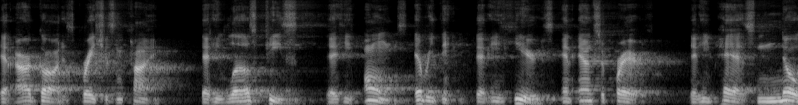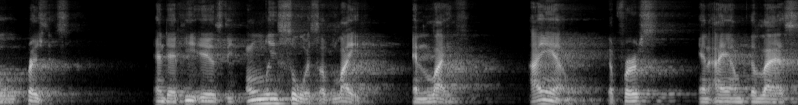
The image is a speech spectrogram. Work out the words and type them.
that our God is gracious and kind that he loves peace, that he owns everything, that he hears and answers prayers, that he has no prejudice, and that he is the only source of life and life. I am the first and I am the last,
